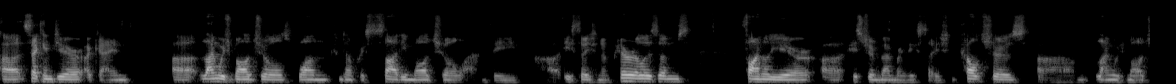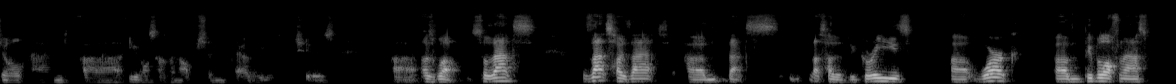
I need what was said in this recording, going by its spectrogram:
Uh, second year, again, uh, language modules, one contemporary society module, and the uh, East Asian imperialisms. Final year, uh, history and memory in East Asian cultures, um, language module, and uh, you also have an option there that you can choose uh, as well. So that's that's how that um, that's that's how the degrees work. Um, people often ask,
